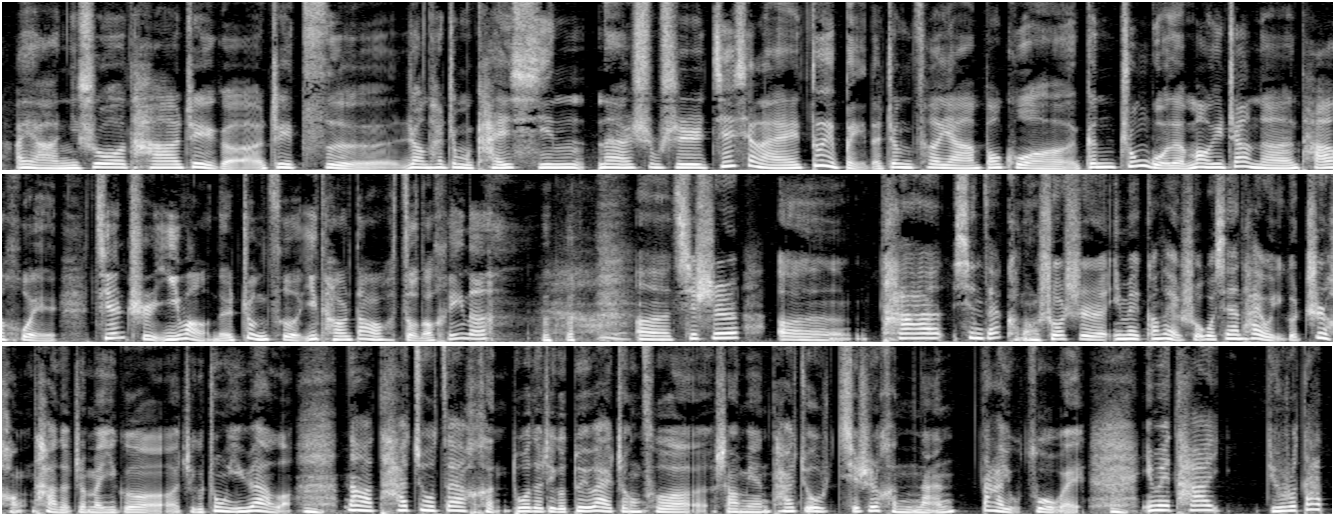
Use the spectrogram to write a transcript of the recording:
哎呀，你说他这个这次让他这么开心，那是不是接下来对北的政策呀，包括跟中国的贸易战呢，他会坚持以往的政策，一条道走到黑呢？呃，其实，呃，他现在可能说是因为刚才也说过，现在他有一个制衡他的这么一个这个众议院了，那他就在很多的这个对外政策上面，他就其实很难大有作为，因为他比如说大。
